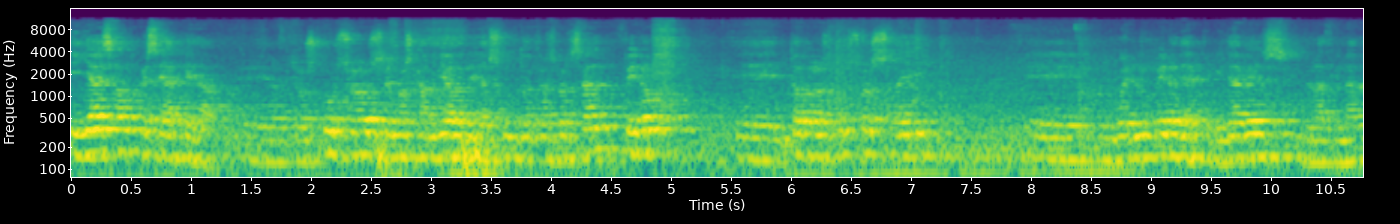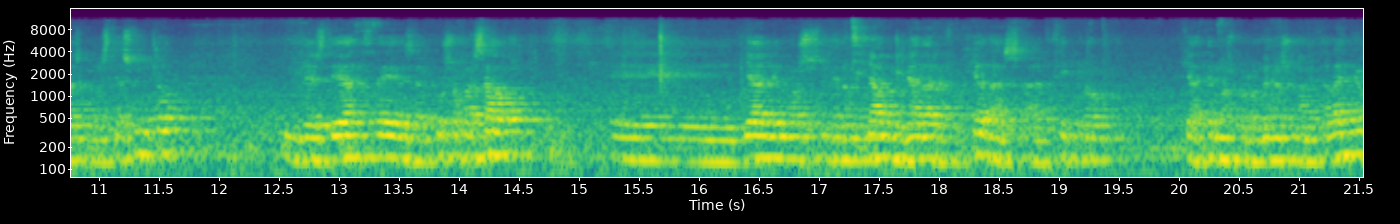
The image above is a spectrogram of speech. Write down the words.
y ya es algo que se ha quedado. En eh, otros cursos hemos cambiado de asunto transversal, pero eh, en todos los cursos hay eh, un buen número de actividades relacionadas con este asunto. Desde, hace, desde el curso pasado ya le hemos denominado miradas refugiadas al ciclo que hacemos por lo menos una vez al año.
